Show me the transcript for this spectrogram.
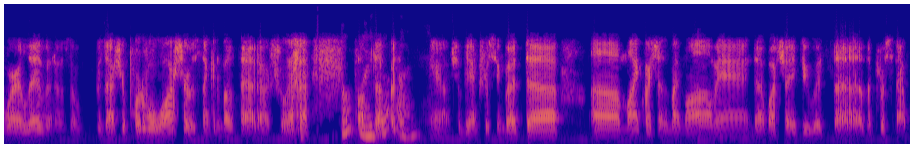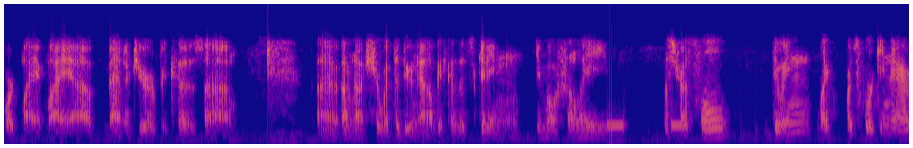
where I live, and it was a, it was actually a portable washer. I was thinking about that actually. oh Popped my up, God. and yeah, it should be interesting. But uh, uh, my question is my mom, and uh, what should I do with uh, the person at work, my my uh, manager, because um, I, I'm not sure what to do now because it's getting emotionally stressful doing like what's working there.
